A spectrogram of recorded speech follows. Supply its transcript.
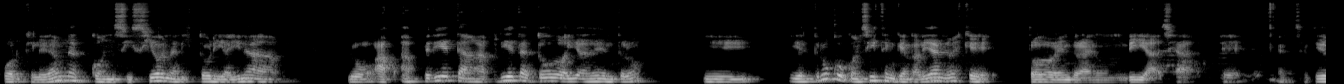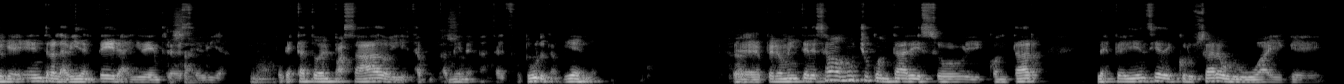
porque le da una concisión a la historia y una, lo aprieta, aprieta todo ahí adentro y, y el truco consiste en que en realidad no es que todo entra en un día, o sea, eh, en el sentido que entra la vida entera ahí dentro de ese día. Porque está todo el pasado y está también hasta el futuro también, ¿no? Eh, pero me interesaba mucho contar eso y contar la experiencia de cruzar a Uruguay, que,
